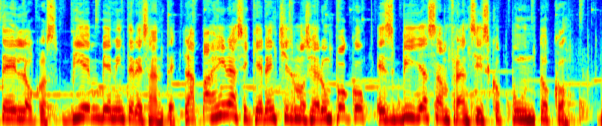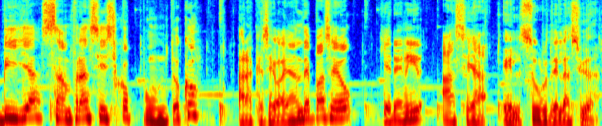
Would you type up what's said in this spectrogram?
de locos, bien, bien interesante. La página, si quieren chismosear un poco, es villasanfrancisco.co. Villasanfrancisco.co. Para que se vayan de paseo, quieren ir hacia el sur de la ciudad.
